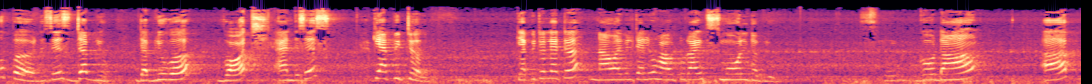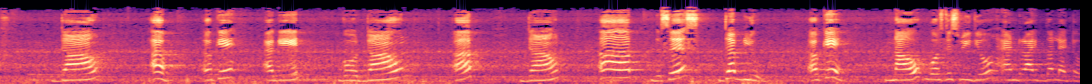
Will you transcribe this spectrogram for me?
ऊपर दिस इज़ W. W व watch and this is capital. Capital letter. Now I will tell you how to write small w. Go down, up, down, up. Okay. Again, go down, up, down, up. This is W. Okay. Now watch this video and write the letter.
